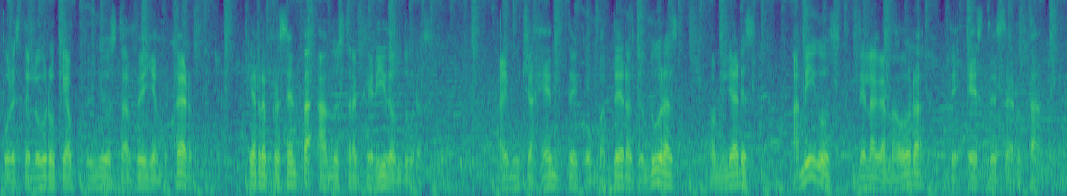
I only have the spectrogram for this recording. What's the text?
por este logro que ha obtenido esta bella mujer que representa a nuestra querida Honduras. Hay mucha gente con banderas de Honduras, familiares, amigos de la ganadora de este certamen.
